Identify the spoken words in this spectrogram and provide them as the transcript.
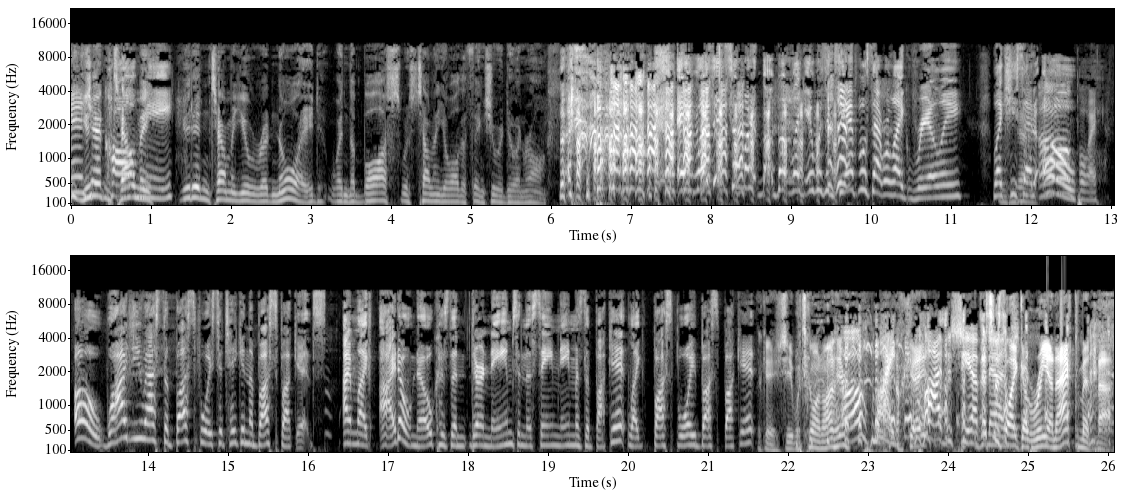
manager didn't tell called me, me. You didn't tell me you were annoyed when the boss was telling you all the things you were doing wrong. it wasn't so much, but, but, like it was examples that were like really. Like he said, Oh, "Oh, boy. Oh, why do you ask the bus boys to take in the bus buckets?" I'm like, I don't know, because then their names in the same name as the bucket, like bus boy, bus bucket. okay, see what's going on here? Oh my Okay. God, does she have This an is edge? like a reenactment, Matt.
